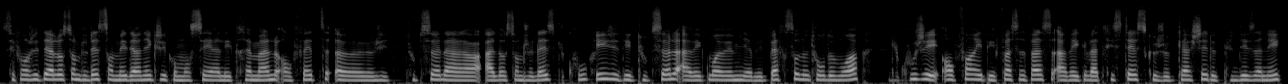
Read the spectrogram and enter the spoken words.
C'est quand j'étais à Los Angeles en mai dernier que j'ai commencé à aller très mal. En fait, euh, j'étais toute seule à, Los Angeles du coup et j'étais toute seule avec moi-même. Il y avait personne autour de moi. Du coup, j'ai enfin été face à face avec la tristesse que je cachais depuis des années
